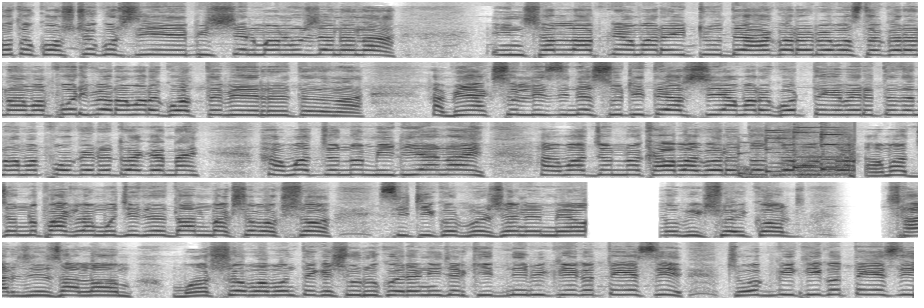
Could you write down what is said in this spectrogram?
কত কষ্ট করছি, এই বিশ্বের মানুষ জানে না। ইনশাল্লাহ আপনি আমার একটু দেখা করার ব্যবস্থা করেন, আমার পরিবার আমার ঘর থেকে বের হইতে দেয় না। আমি একচল্লিশ দিনের ছুটিতে আসছি, আমার ঘর থেকে বের হইতে দেন আমার পকেটে টাকা নাই, আমার জন্য মিডিয়া নাই, আমার জন্য খাবার ঘরে তো আমার জন্য পাগলা মসজিদের দান বাক্স বাক্স সিটি কর্পোরেশনের মেয়র নবিক সৈকত সার্জিস আলম মৎস্য ভবন থেকে শুরু করে নিজের কিডনি বিক্রি করতে গেছি, চোখ বিক্রি করতে গেছি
